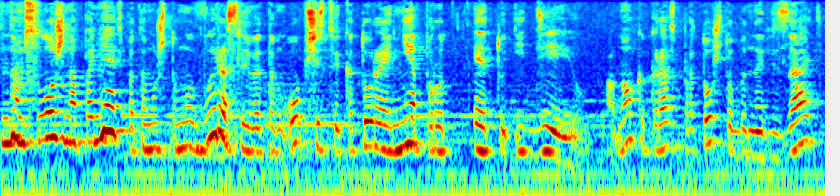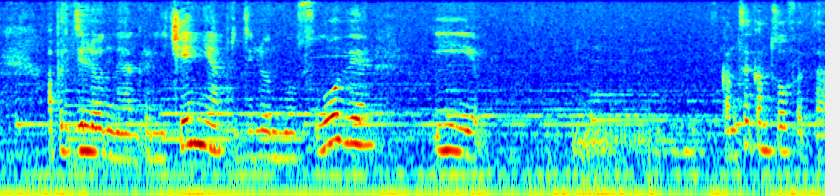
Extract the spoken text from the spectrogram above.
нам сложно понять, потому что мы выросли в этом обществе, которое не про эту идею. Оно как раз про то, чтобы навязать определенные ограничения, определенные условия. И в конце концов это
